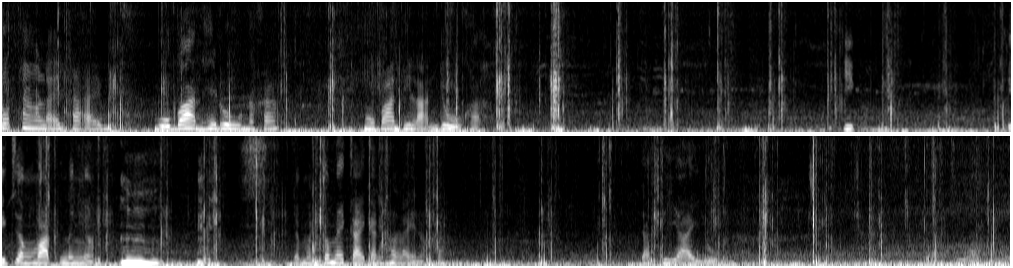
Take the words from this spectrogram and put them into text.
รถทางอะไรถ่ายหมู่บ้านให้ดูนะคะ หมู่บ้านที่หลานอยู่ค่ะ อีก อีกจังหวัดหนึ่งอะแต่มันก็ไม่ไกลกันเท่าไหร่นะคะ จากที่ยายอยู่จากที่ยายอยู่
